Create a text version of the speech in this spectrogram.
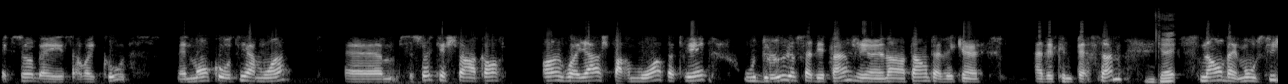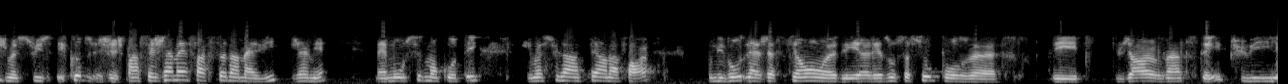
Fait que ça, ben, ça va être cool. Mais de mon côté à moi, euh, c'est sûr que je fais encore un voyage par mois, à peu près, ou deux, là, ça dépend. J'ai une entente avec un avec une personne. OK. Sinon, ben moi aussi, je me suis. Écoute, je, je pensais jamais faire ça dans ma vie, jamais. Mais moi aussi, de mon côté, je me suis lancé en affaires au niveau de la gestion euh, des euh, réseaux sociaux pour euh, des plusieurs entités. Puis,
